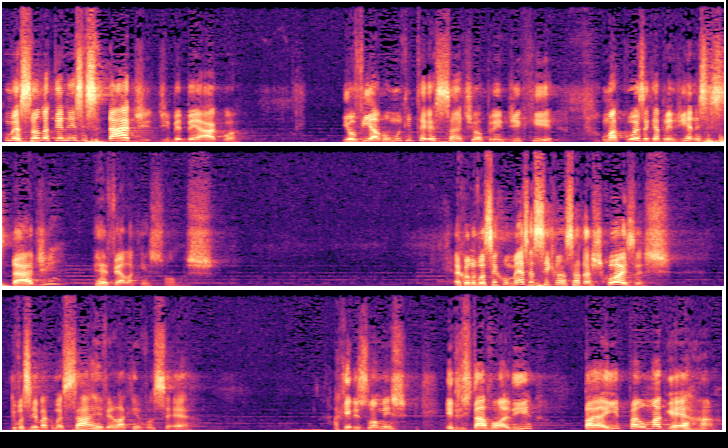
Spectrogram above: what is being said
começando a ter necessidade de beber água. E eu vi algo muito interessante. Eu aprendi que uma coisa que aprendi a necessidade revela quem somos. É quando você começa a se cansar das coisas que você vai começar a revelar quem você é. Aqueles homens, eles estavam ali para ir para uma guerra.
